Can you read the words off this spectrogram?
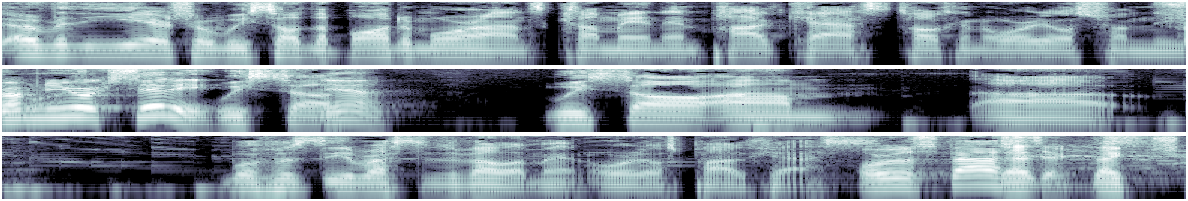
over the years where we saw the Baltimoreans come in and podcast talking Orioles from New From York. New York City, We saw yeah, we saw um uh what was the Arrested Development Orioles podcast? Orioles That- like Sp-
